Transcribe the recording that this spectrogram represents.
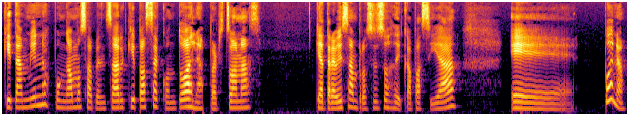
que también nos pongamos a pensar qué pasa con todas las personas que atraviesan procesos de capacidad. Eh, bueno,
